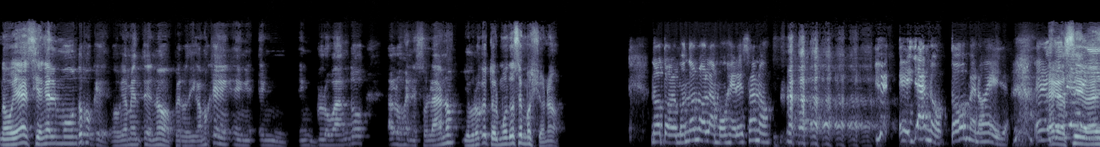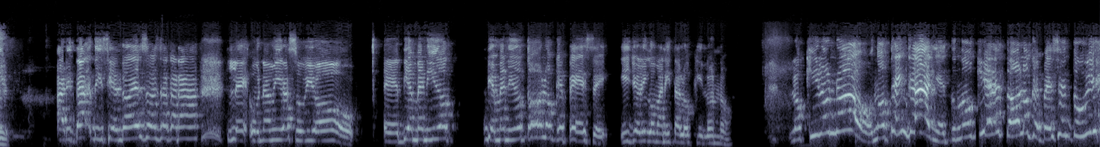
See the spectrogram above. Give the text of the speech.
No voy a decir en el mundo, porque obviamente no, pero digamos que en, en- en- englobando a los venezolanos, yo creo que todo el mundo se emocionó. No, todo el mundo no, la mujer esa no. Ella no, todo menos ella. Venga, sí, ahí. ahorita diciendo eso, esa cara, le, una amiga subió, eh, bienvenido, bienvenido todo lo que pese. Y yo le digo, manita, los kilos no. Los kilos no, no te engañes, tú no quieres todo lo que pese en tu vida,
